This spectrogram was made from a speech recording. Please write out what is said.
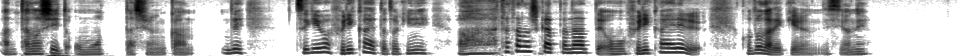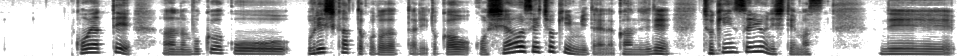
あの楽しいと思った瞬間で次は振り返った時にああまた楽しかったなって振り返れることができるんですよね。こうやってあの僕はこう嬉しかったことだったりとかをこう幸せ貯金みたいな感じで貯金するようにしてます。で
